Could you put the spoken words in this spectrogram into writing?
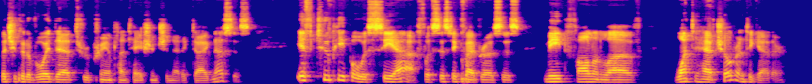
but you could avoid that through preimplantation genetic diagnosis. if two people with CF, with cystic fibrosis, meet, fall in love, want to have children together,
